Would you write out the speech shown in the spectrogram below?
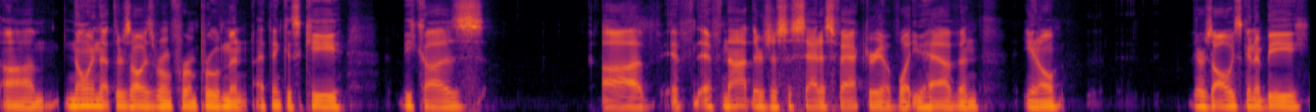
um, knowing that there's always room for improvement, I think is key because uh, if if not, there's just a satisfactory of what you have, and you know, there's always going to be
